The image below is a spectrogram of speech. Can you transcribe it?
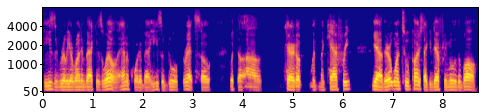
he's really a running back as well and a quarterback. He's a dual threat. So with the uh, paired up with McCaffrey, yeah, they're a one-two punch that can definitely move the ball.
